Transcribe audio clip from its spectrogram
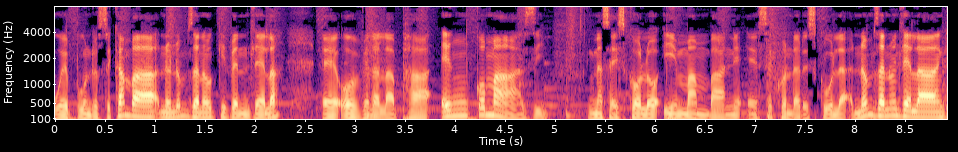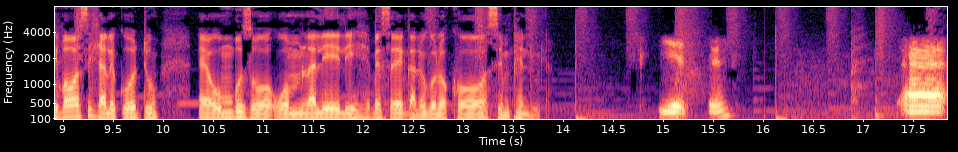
webhundu sikhamba nonomzana ugiven ndlela eh, ovela lapha enkomazi. Kunasa isikolo imambane eh, secondary school. Nomzana undlela ngiba wasidlale godu eh, umbuzo womlaleli bese ngaloko lokho simphendule Yes, sir. eh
